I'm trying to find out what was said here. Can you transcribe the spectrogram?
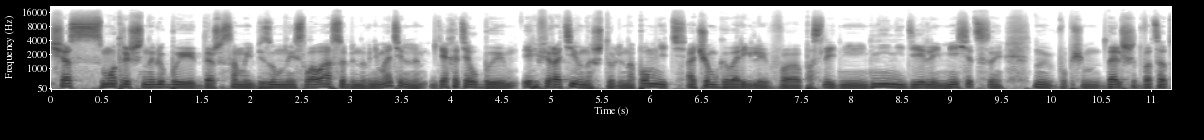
сейчас смотришь на любые, даже самые безумные слова особенно внимательно. Я хотел бы реферативно, что ли, напомнить, о чем говорили в последние дни, недели, месяцы, ну, в общем, дальше 2020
